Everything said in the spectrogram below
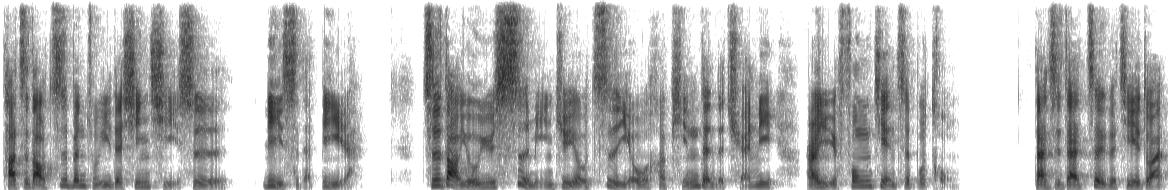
他知道资本主义的兴起是历史的必然，知道由于市民具有自由和平等的权利而与封建制不同，但是在这个阶段，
